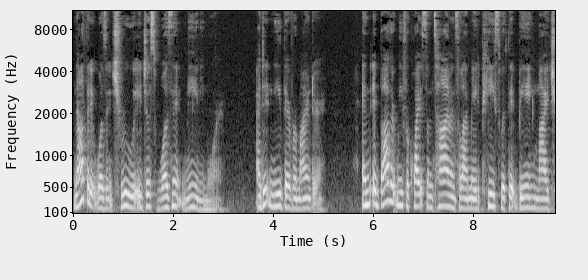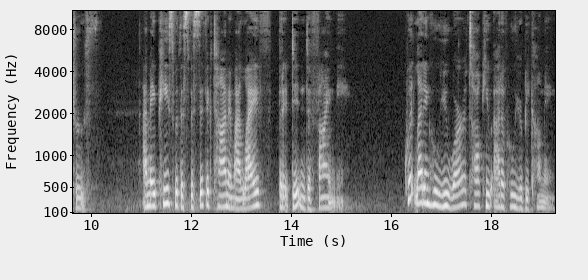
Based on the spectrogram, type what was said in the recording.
not that it wasn't true, it just wasn't me anymore. I didn't need their reminder. And it bothered me for quite some time until I made peace with it being my truth. I made peace with a specific time in my life, but it didn't define me. Quit letting who you were talk you out of who you're becoming.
